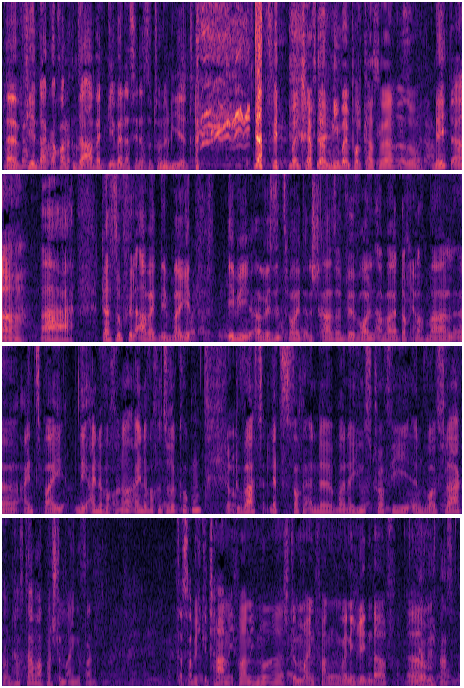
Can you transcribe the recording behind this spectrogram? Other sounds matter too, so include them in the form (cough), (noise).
Äh, vielen Dank auch an unser Arbeitgeber, dass ihr das so toleriert. (laughs) Mein Chef darf nie meinen Podcast hören, also. Nee? Ah, ah, dass so viel Arbeit nebenbei geht. Ebi, äh, wir sind zwar heute in Stralsund, wir wollen aber doch Ja. noch mal äh, ein, zwei, nee, eine Woche, ne? Eine Woche zurückgucken. Genau. Du warst letztes Wochenende bei der Youth Trophy in Wolfslag und hast da mal ein paar Stimmen eingefangen. das habe ich getan. Ich war nicht nur Stimmen einfangen, wenn ich reden darf. Ja, viel Ähm, Spaß.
